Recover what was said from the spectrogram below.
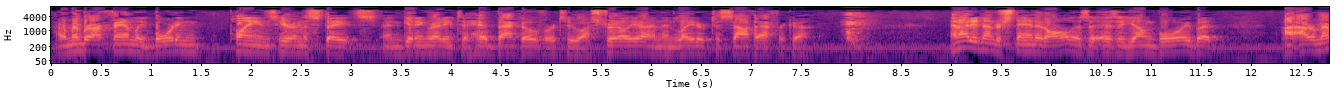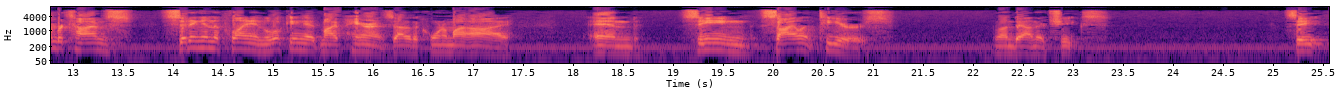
I remember our family boarding planes here in the States and getting ready to head back over to Australia and then later to South Africa. And I didn't understand it all as a, as a young boy, but I, I remember times sitting in the plane looking at my parents out of the corner of my eye and seeing silent tears run down their cheeks. See,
